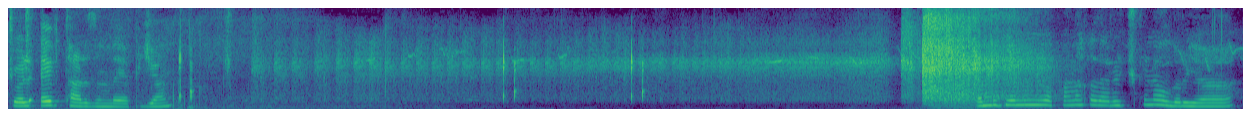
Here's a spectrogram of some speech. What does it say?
Şöyle ev tarzında yapacağım. Ben bu gemiyi yapana kadar 3 gün olur ya.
